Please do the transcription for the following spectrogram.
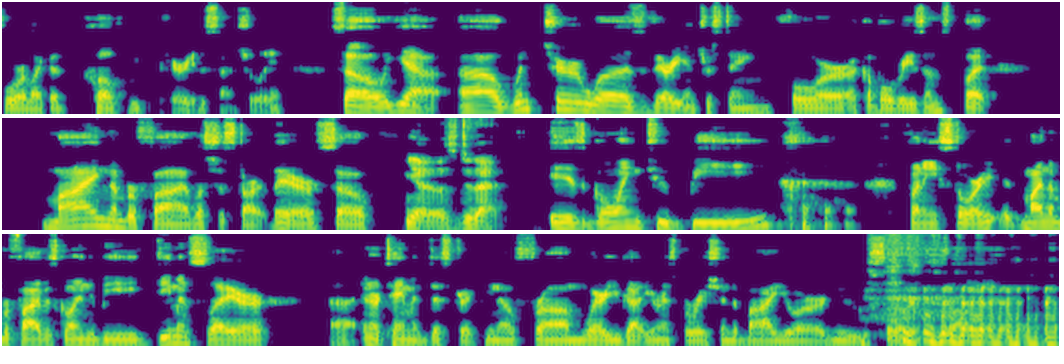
for like a 12 week period essentially. So yeah, uh, winter was very interesting for a couple of reasons, but my number five, let's just start there. So yeah, let's do that. Is going to be funny story. My number five is going to be Demon Slayer uh, entertainment district, you know, from where you got your inspiration to buy your new sword.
